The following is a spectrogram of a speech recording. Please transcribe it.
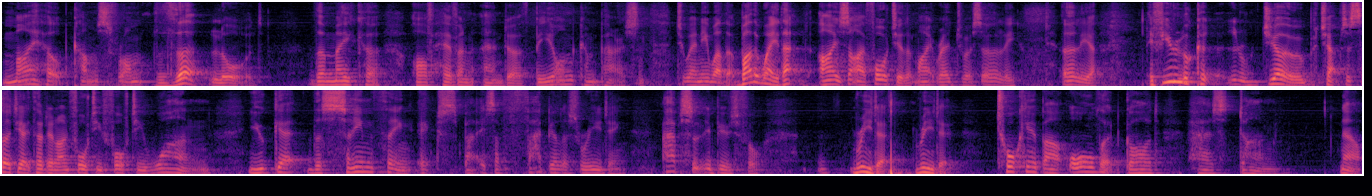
my help comes from the Lord, the maker of heaven and earth, beyond comparison to any other. By the way, that Isaiah 40 that Mike read to us early, earlier, if you look at Job, chapters 38, 39, 40, 41, you get the same thing. It's a fabulous reading, absolutely beautiful. Read it, read it. Talking about all that God has done. Now,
